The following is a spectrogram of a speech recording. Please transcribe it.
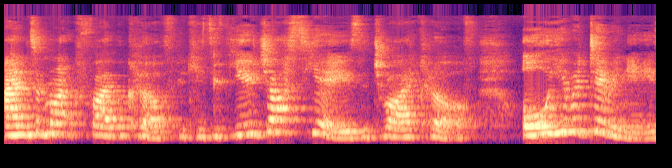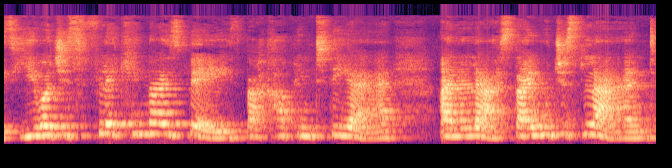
and a microfiber cloth because if you just use a dry cloth, all you are doing is you are just flicking those bees back up into the air and alas, they will just land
